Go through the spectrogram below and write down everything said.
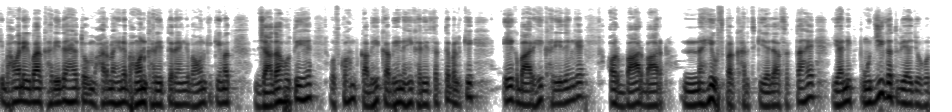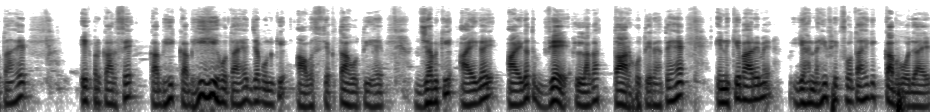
कि भवन एक बार खरीदा है तो हर महीने भवन खरीदते रहेंगे। भवन की कीमत ज़्यादा होती है, उसको हम कभी कभी नहीं खरीद सकते, बल्कि एक बार ही खरीदेंगे और बार बार नहीं उस पर खर्च किया जा सकता है। यानी पूंजीगत व्यय जो होता है, एक प्रकार से कभी कभी ही होता है जब उनकी आवश्यकता होती है, जबकि आय गए आयगत व्यय लगातार होते रहते हैं। इनके बारे में यह नहीं फिक्स होता है कि कब हो जाए।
